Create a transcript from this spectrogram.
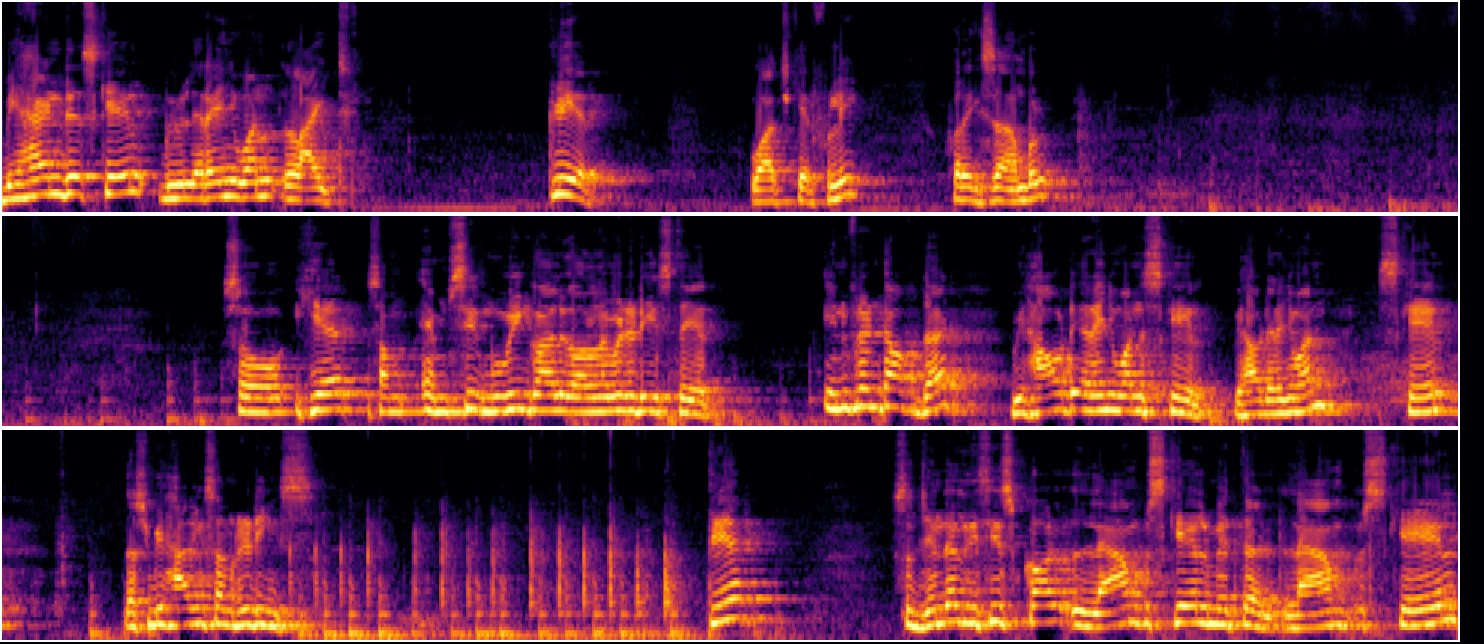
Behind the scale we will arrange one light. Clear watch carefully. For example so here some mc moving coil galvanometer is there. In front of that we have to arrange one scale. We have to arrange one scale. That should be having some readings. Clear? So generally this is called lamp scale method. Lamp scale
